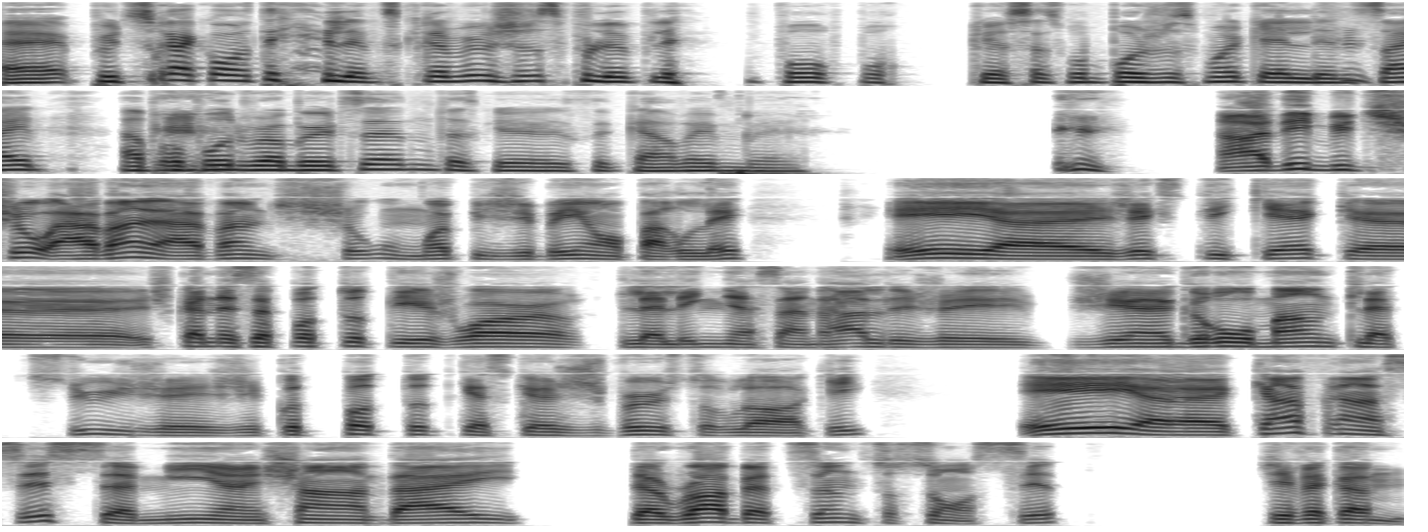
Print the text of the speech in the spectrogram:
Euh, Peux-tu raconter le petit crémeux juste pour, le, pour, pour que ce soit pas juste moi qui ai l'inside à propos de Robertson? Parce que c'est quand même. euh, En début de show, avant, avant le show, moi et GB, on parlait et euh, j'expliquais que je connaissais pas tous les joueurs de la Ligue nationale. J'ai un gros manque là-dessus. J'écoute pas tout ce que je veux sur le hockey. Et euh, quand Francis a mis un chandail de Robertson sur son site, j'ai fait comme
